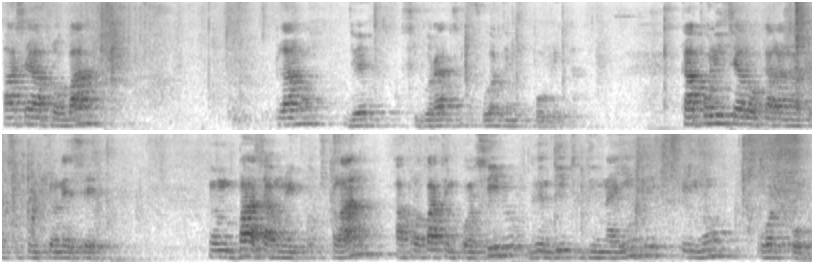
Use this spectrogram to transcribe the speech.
a se aproba planul de siguranță și ordine publică. Ca poliția locală noastră să funcționeze în baza unui plan aprobat în Consiliu, gândit dinainte și nu oricum.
